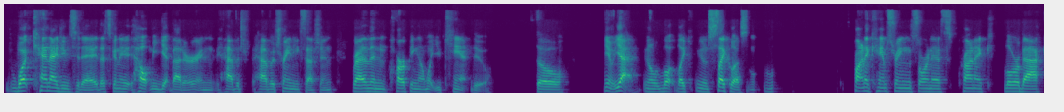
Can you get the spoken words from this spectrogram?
what can I do today that's going to help me get better and have a have a training session rather than harping on what you can't do. So, you know, yeah, you know, like, you know, cyclists, chronic hamstring soreness, chronic lower back.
